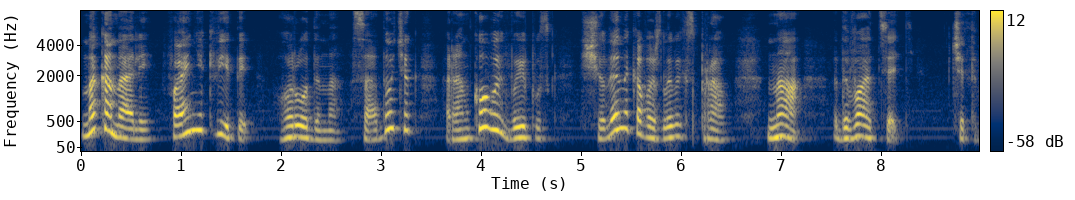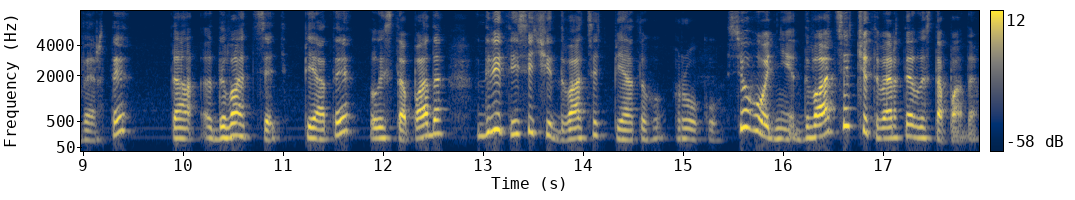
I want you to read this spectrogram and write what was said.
на каналі Файні квіти, городина, садочок, ранковий випуск щоденника важливих справ на 24 та 25 листопада 2025 року. Сьогодні 24 листопада.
